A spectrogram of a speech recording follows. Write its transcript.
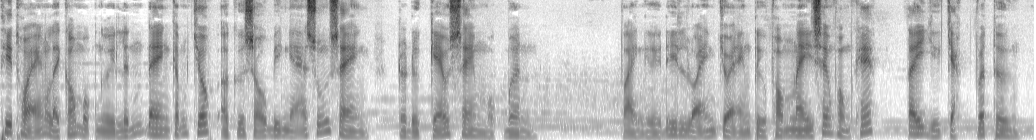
Thi thoảng lại có một người lính đang cắm chốt ở cửa sổ bị ngã xuống sàn rồi được kéo sang một bên. Vài người đi loạn choạng từ phòng này sang phòng khác, tay giữ chặt vết thương.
